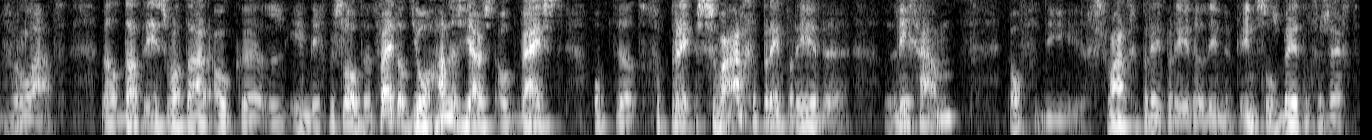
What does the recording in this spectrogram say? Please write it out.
verlaat. Wel, dat is wat daar ook uh, in ligt besloten. Het feit dat Johannes juist ook wijst op dat zwaar geprepareerde lichaam, of die zwaar geprepareerde linnen winsels beter gezegd,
